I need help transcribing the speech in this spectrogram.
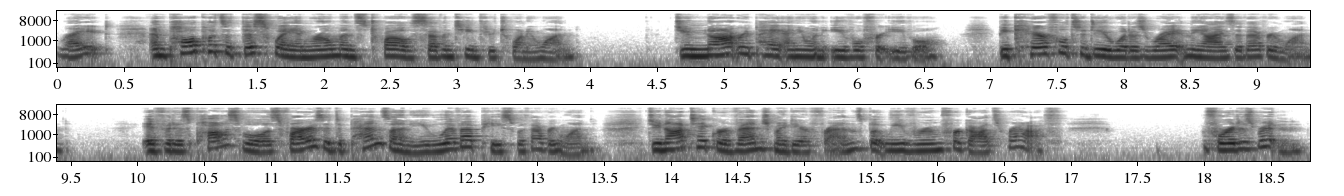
right? And Paul puts it this way in Romans 12, 17 through 21. Do not repay anyone evil for evil. Be careful to do what is right in the eyes of everyone. If it is possible, as far as it depends on you, live at peace with everyone. Do not take revenge, my dear friends, but leave room for God's wrath. For it is written,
